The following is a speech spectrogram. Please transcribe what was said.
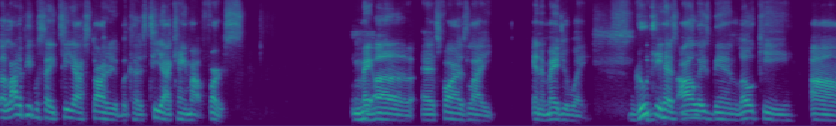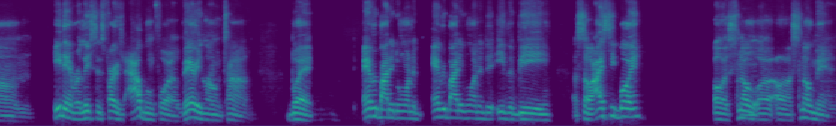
a lot of people say T.I. started it because T.I. came out 1st Ma- mm-hmm. uh, as far as like in a major way. Gucci has mm-hmm. always been low key. Um, he didn't release his first album for a very long time, but everybody wanted everybody wanted to either be a so icy boy or a snow or, or a snowman.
